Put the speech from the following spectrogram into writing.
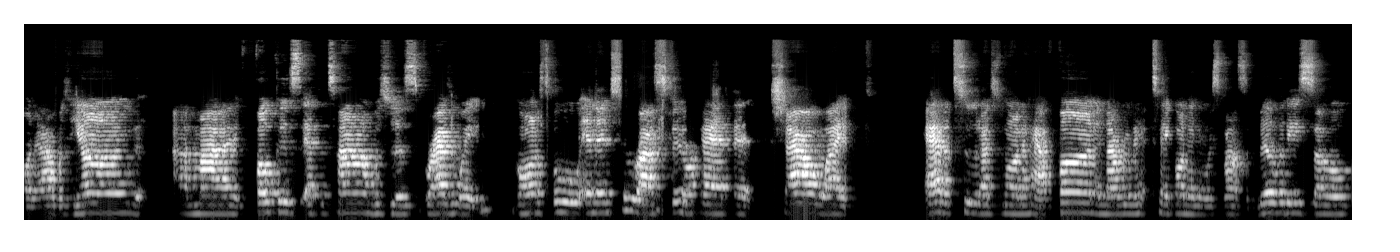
wanted. I was young. Uh, my focus at the time was just graduating, going to school. And then, two, I still had that childlike attitude. I just wanted to have fun and not really take on any responsibility. So,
